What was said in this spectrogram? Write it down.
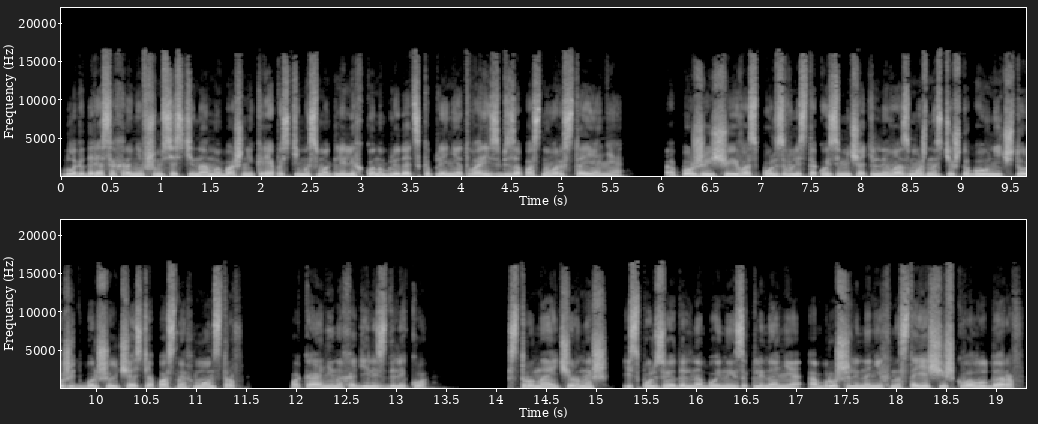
Благодаря сохранившимся стенам и башне крепости мы смогли легко наблюдать скопление тварей с безопасного расстояния, а позже еще и воспользовались такой замечательной возможностью, чтобы уничтожить большую часть опасных монстров, пока они находились далеко — Струна и Черныш, используя дальнобойные заклинания, обрушили на них настоящий шквал ударов,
